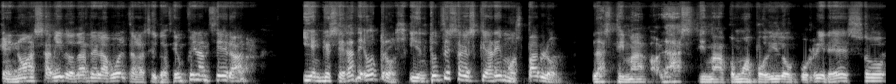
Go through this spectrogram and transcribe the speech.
que no ha sabido darle la vuelta a la situación financiera y en que será de otros. Y entonces, ¿sabes qué haremos, Pablo? lástima, lástima, cómo ha podido ocurrir eso,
